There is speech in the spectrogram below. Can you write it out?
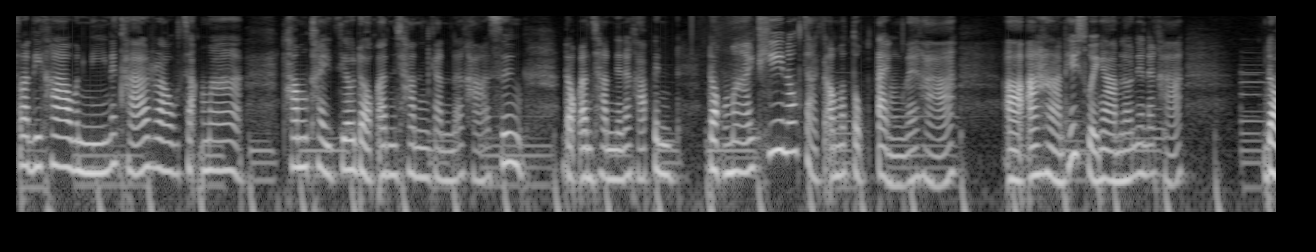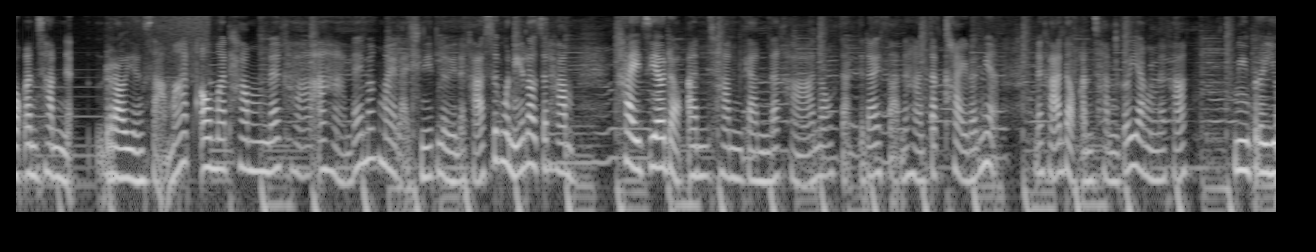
สวัสดีค่ะวันนี้นะคะเราจะมาทำไข่เจียวดอกอัญชันกันนะคะ ซึ่งดอกอัญชันเนี่ยนะคะ เป็นดอกไม้ที่นอกจากจะเอามาตกแต่งนะคะอาอาหารให้สวยงามแล้วเนี่ยนะคะ ดอกอัญชันเนี่ยเรายังสามารถเอามาทำนะคะ อาหารได้มากมายหลายชนิดเลยนะคะ ซึ่งวันนี้เราจะทำไข่เจียวดอกอัญชันกันนะคะ นอกจากจะได้สารอาหารจากไข่แล้วเนี่ยนะคะ ดอกอัญชันก็ยังนะคะ มีประโย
